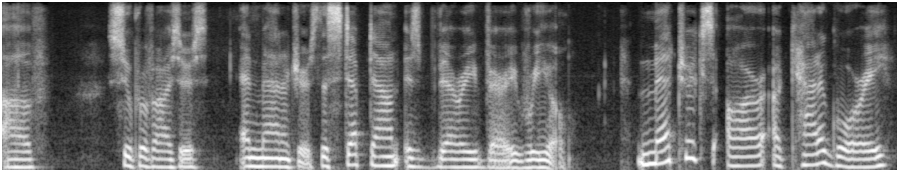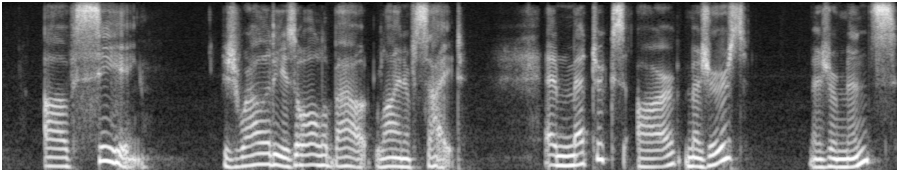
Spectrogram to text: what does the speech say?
of supervisors and managers. The step down is very, very real. Metrics are a category of seeing. Visuality is all about line of sight. And metrics are measures, measurements,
